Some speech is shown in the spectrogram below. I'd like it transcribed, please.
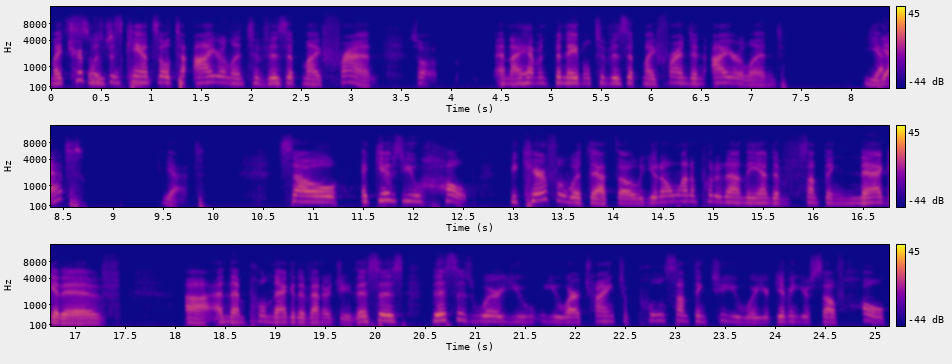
My trip so was just different. canceled to ireland to visit my friend. So and i haven't been able to visit my friend in ireland Yet. Yet. Yet. So it gives you hope. Be careful with that, though. You don't want to put it on the end of something negative, uh, and then pull negative energy. This is this is where you you are trying to pull something to you, where you're giving yourself hope,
